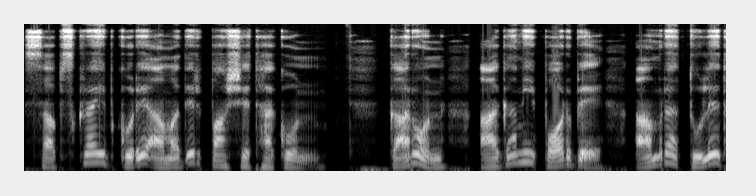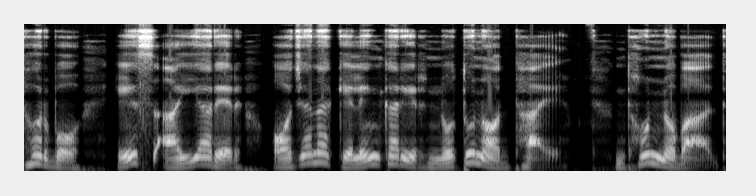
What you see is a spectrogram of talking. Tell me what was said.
সাবস্ক্রাইব করে আমাদের পাশে থাকুন। কারণ আগামী পর্বে আমরা তুলে ধরব এসআইআরের অজানা কেলেঙ্কারির নতুন অধ্যায়। ধন্যবাদ।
